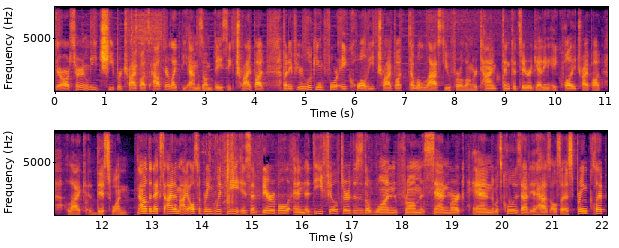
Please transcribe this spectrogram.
There are certainly cheaper tripods out there like the Amazon Basic tripod. But if you're looking for a quality tripod that will last you for a longer time, then consider getting a quality tripod like this one. Now the next item I also bring with me is a variable ND filter. This is the one from Sandmarc and what's cool is that it has also a spring clip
